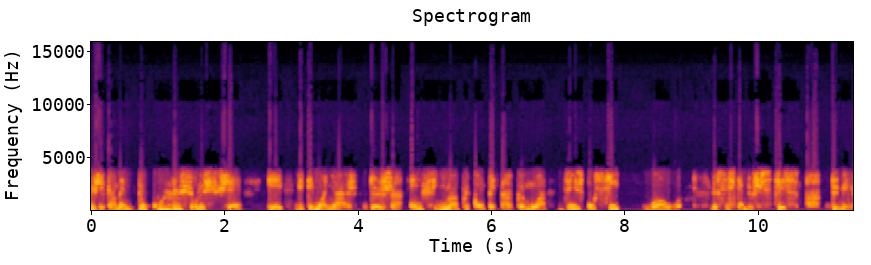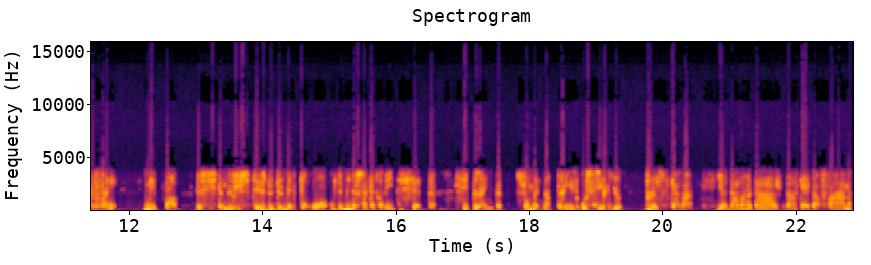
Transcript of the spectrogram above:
mais j'ai quand même beaucoup lu sur le sujet et des témoignages de gens infiniment plus compétents que moi disent aussi, wow, le système de justice en 2020 n'est pas le système de justice de 2003 ou de 1997. Ces plaintes sont maintenant prises au sérieux plus qu'avant. Il y a davantage d'enquêteurs femmes,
